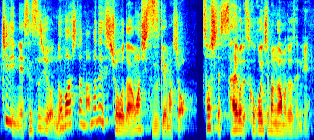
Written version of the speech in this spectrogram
ちりね、背筋を伸ばしたままで商談はし続けましょう。そして最後です。ここ一番頑張ってくださいね。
